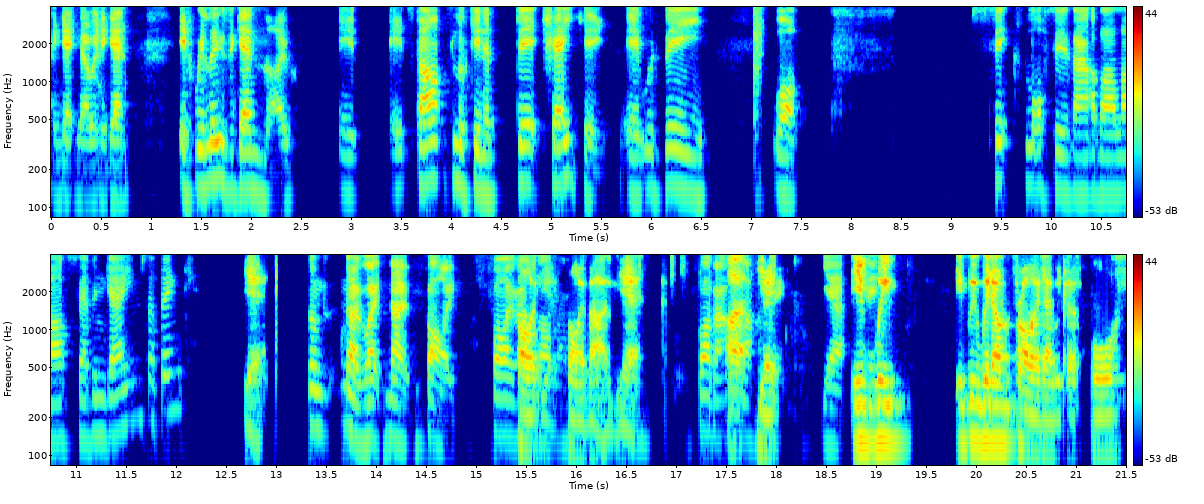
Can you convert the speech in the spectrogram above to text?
and get going again. If we lose again, though, it it starts looking a bit shaky. It would be what six losses out of our last seven games, I think. Yeah. Some no, wait, no, five. Five. Five, yeah, five out, yeah. Five out. Uh, yeah. Six. Yeah. If we if we win on Friday, we go fourth.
